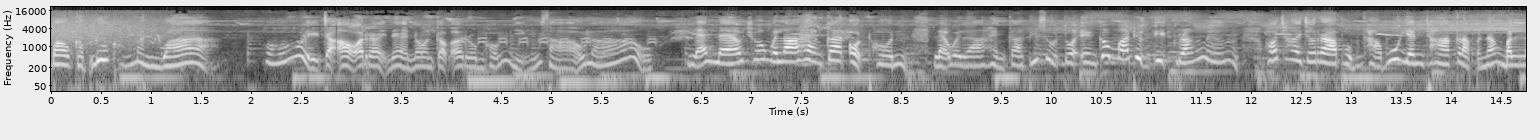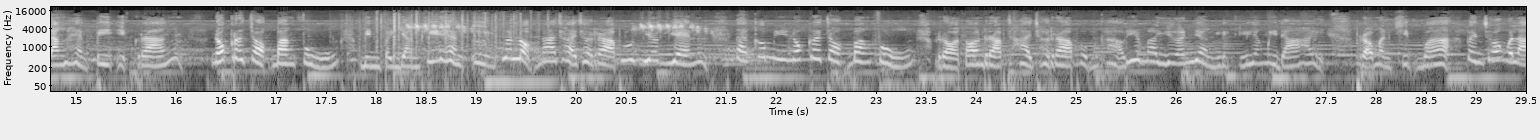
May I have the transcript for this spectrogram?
เบาๆกับลูกของมันว่าโอ้ยจะเอาอะไรแน่นอนกับอารมณ์ของหญิงสาวแล้ว และแล้วช่วงเวลาแห่งการอดทน และเวลาแห่งการพิสูจน์ตัวเองก็มาถึงอีกครั้งหนึ่ง เพราะชายชราผมขาวผู้เย็นชากลับมานั่งบัลลังก์แห่งปีอีกครั้ง นกกระจอกบางฝูง บินไปยังที่แห่งอื่นเพื่อหลบหน้าชายชราผู้เยือกเย็น แต่ก็มีนกกระจอกบางฝูง รอต้อนรับชายชราผมขาวที่มาเยือนอย่างหลีกเลี่ยงไม่ได้ เพราะมันคิดว่าเป็นช่วงเวลา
